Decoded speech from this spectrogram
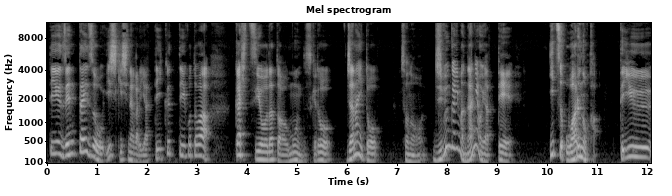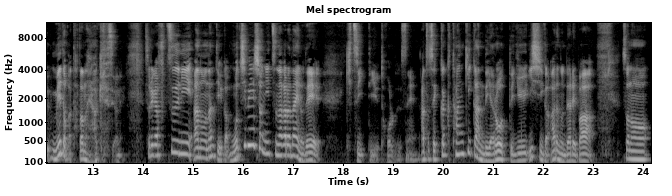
っていう全体像を意識しながらやっていくっていうことは、が必要だとは思うんですけど、じゃないと、その、自分が今何をやって、いつ終わるのかっていう目処が立たないわけですよね。それが普通に、あの、なんていうか、モチベーションにつながらないので、きついっていうところですね。あと、せっかく短期間でやろうっていう意思があるのであれば、その、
